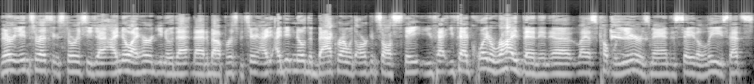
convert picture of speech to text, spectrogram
very interesting story, CJ. I know I heard you know that that about Presbyterian. I, I didn't know the background with Arkansas State. You've had you've had quite a ride then in uh, last couple of years, man, to say the least. That's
